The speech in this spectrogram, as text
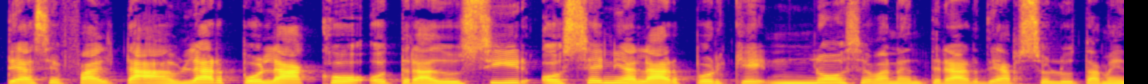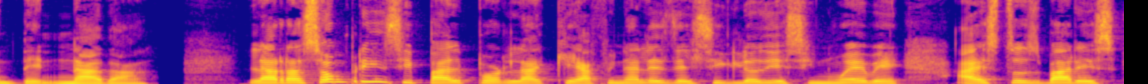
te hace falta hablar polaco o traducir o señalar porque no se van a enterar de absolutamente nada. La razón principal por la que a finales del siglo XIX a estos bares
